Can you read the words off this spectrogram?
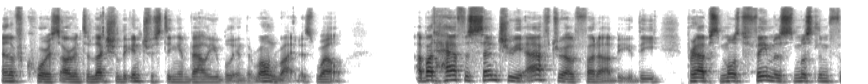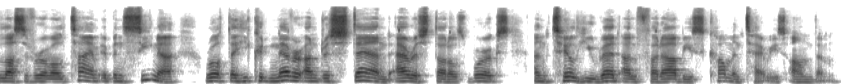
and of course are intellectually interesting and valuable in their own right as well. About half a century after Al Farabi, the perhaps most famous Muslim philosopher of all time, Ibn Sina, wrote that he could never understand Aristotle's works until he read Al Farabi's commentaries on them.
